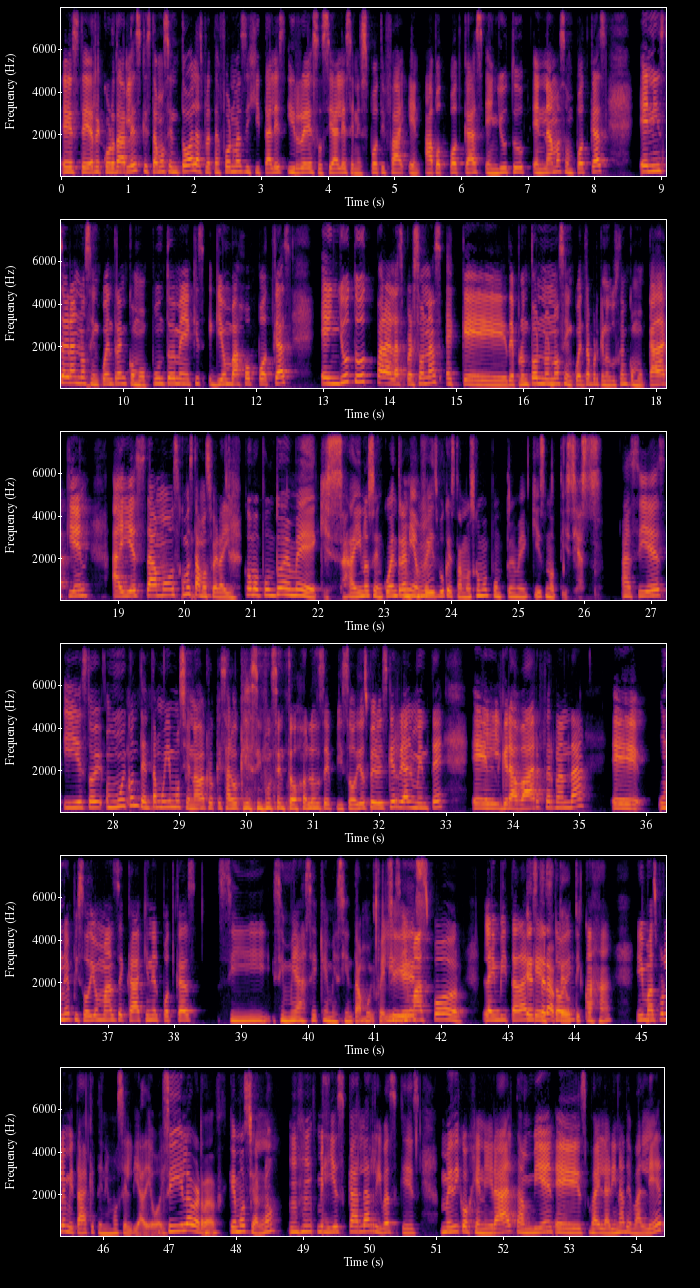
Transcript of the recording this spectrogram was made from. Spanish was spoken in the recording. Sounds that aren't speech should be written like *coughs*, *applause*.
Este, recordarles que estamos en todas las plataformas digitales y redes sociales, en Spotify, en Apple Podcast, en YouTube, en Amazon Podcast. En Instagram nos encuentran como punto .mx-podcast. En YouTube, para las personas eh, que de pronto no nos encuentran porque nos buscan como cada quien, ahí estamos. ¿Cómo estamos, Fer, ahí? Como punto MX, ahí nos encuentran y en. Facebook estamos como punto MX Noticias. Así es, y estoy muy contenta, muy emocionada, creo que es algo que *laughs* decimos en todos los episodios, pero es que realmente el grabar, Fernanda, eh, un episodio más de cada quien el podcast, sí, sí me hace que me sienta muy feliz. Sí y más por la invitada Es que terapéutico. estoy. Ajá, y más por la invitada que tenemos el día de hoy. Sí, la verdad, qué emoción, ¿no? Ujú. Ella es Carla Rivas, que es médico general, también es bailarina de ballet.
